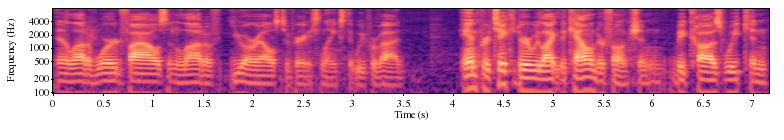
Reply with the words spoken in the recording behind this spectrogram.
and a lot of Word files and a lot of URLs to various links that we provide. In particular, we like the calendar function because we can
